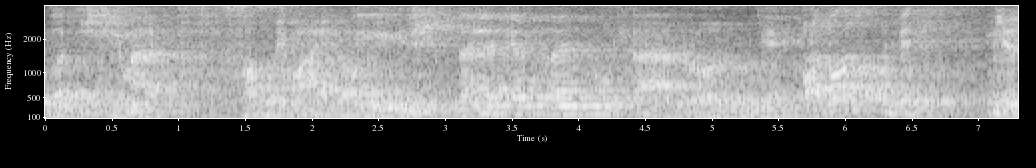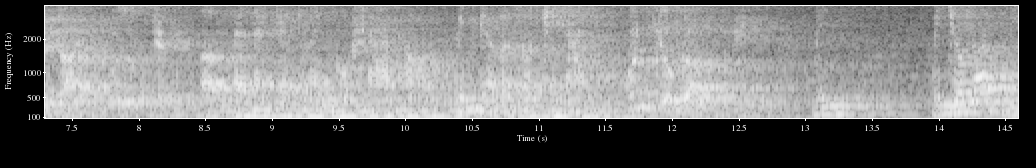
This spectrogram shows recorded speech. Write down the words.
Jól, a kis simák szagos májra. És feneketlen kosárral, ugye? Azaz? Milyen tájékozott A feneketlen kosárral. Mit kell azzal csinálni? Kutyogatni. Mi? Mi csogatni?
